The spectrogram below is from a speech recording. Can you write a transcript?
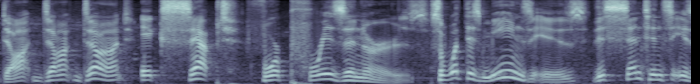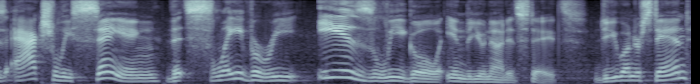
dot, dot, dot, except for prisoners. So what this means is this sentence is actually saying that slavery is legal in the United States. Do you understand?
